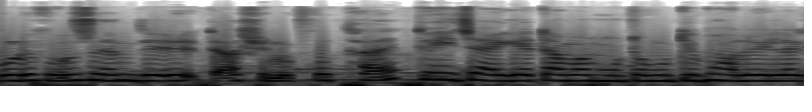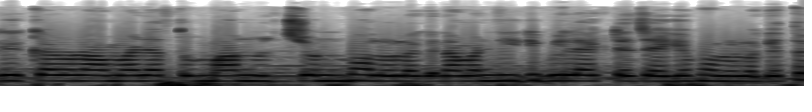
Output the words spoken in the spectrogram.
বলে ফেলছেন যে এটা আসলে কোথায়। তো এই জায়গাটা আমার মোটামুটি ভালোই লাগে কারণ আমার এত মানুষজন ভালো লাগে না। আমার নিরিবিলা একটা জায়গা ভালো লাগে। তো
